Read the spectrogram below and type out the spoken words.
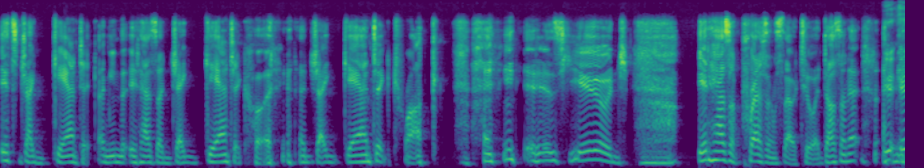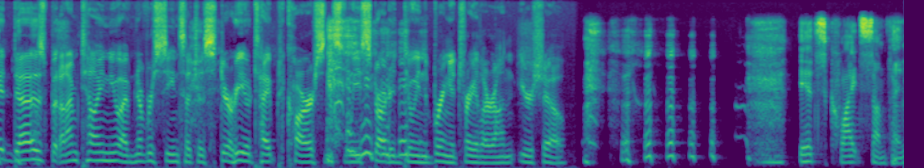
It's gigantic. I mean it has a gigantic hood and a gigantic trunk. I mean it is huge it has a presence though to it, doesn't it? it, it does, but I'm telling you, I've never seen such a stereotyped car since we started doing the Bring a Trailer on your show. it's quite something.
